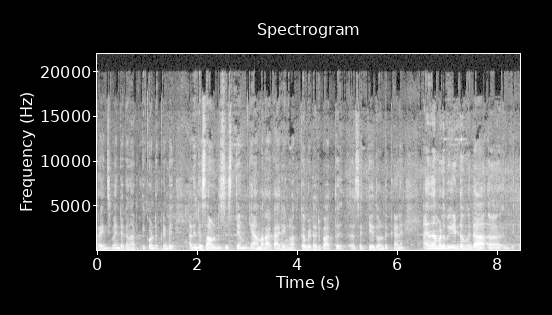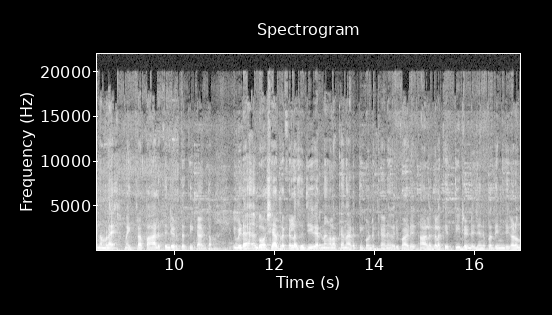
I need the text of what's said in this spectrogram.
അറേഞ്ച്മെന്റ് ഒക്കെ നടത്തിക്കൊണ്ടിരിക്കുന്നുണ്ട്. അതിന്റെ സൗണ്ട് സിസ്റ്റം ക്യാമറ കാര്യങ്ങളൊക്കെ ഇവിടെ ഒരു ഭാഗത്ത് സെറ്റ് ചെയ്തുകൊണ്ടിരിക്കുകയാണ്. അങ്ങനെ നമ്മൾ വീണ്ടും ഇതാ നമ്മളെ മൈത്ര പാലത്തിന്റെ അടുത്തെത്തിക്കാണ് കേട്ടോ ഇവിടെ ഘോഷയാത്രക്കുള്ള സജ്ജീകരണങ്ങളൊക്കെ നടത്തിക്കൊണ്ടിരിക്കുകയാണ്. ഒരുപാട് ആളുകളൊക്കെ എത്തിയിട്ടുണ്ട്. ജനപ്രതിനിധികളും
